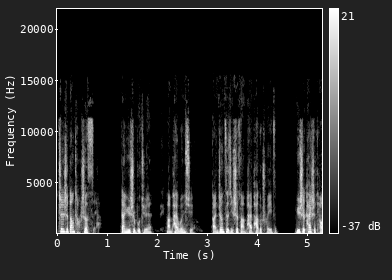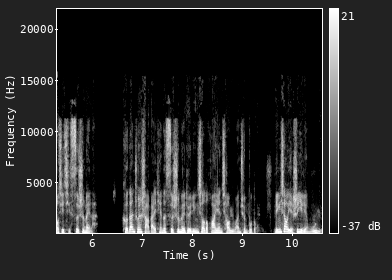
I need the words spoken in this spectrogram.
真是当场社死呀！但遇事不决，反派文学，反正自己是反派，怕个锤子。于是开始调戏起四师妹来。可单纯傻白甜的四师妹对凌霄的花言巧语完全不懂，凌霄也是一脸无语。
